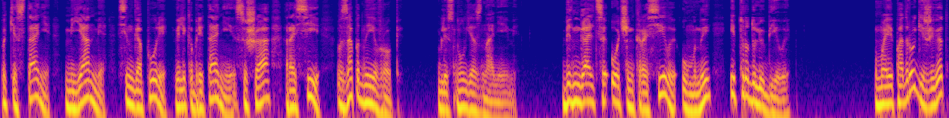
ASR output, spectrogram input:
Пакистане, Мьянме, Сингапуре, Великобритании, США, России, в Западной Европе. Блеснул я знаниями. Бенгальцы очень красивы, умны и трудолюбивы. У моей подруги живет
